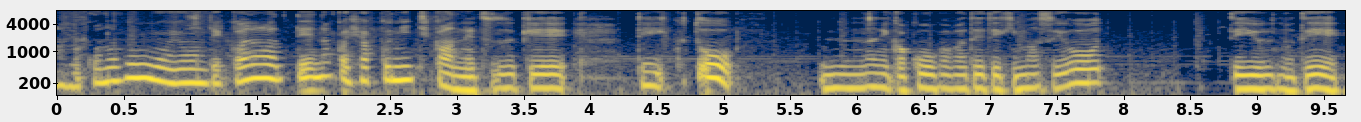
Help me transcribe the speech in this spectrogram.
あの、この本を読んでから、で、なんか100日間ね、続けていくと、うん、何か効果が出てきますよっていうので、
